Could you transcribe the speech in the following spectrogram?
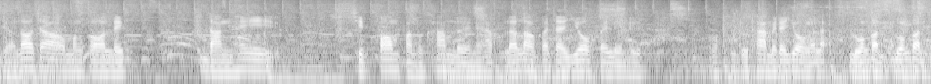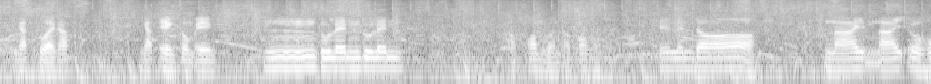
เดี๋ยวเราจะเอามังกรเล็กดันให้ชิดป้อมฝั่งตรงข้ามเลยนะครับ แล้วเราก็จะโยกไปเลนอื่นดูท่าไม่ได้โยกแล้วล่ะล้วงก่อนล้วงก่อน งัดสวยครับ งัดเองตมเองอืมดูเลนดูเลนเอาป้อมก่อนเอาป้อมก่อนเอเลนดอร์นายนายโอ้โห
